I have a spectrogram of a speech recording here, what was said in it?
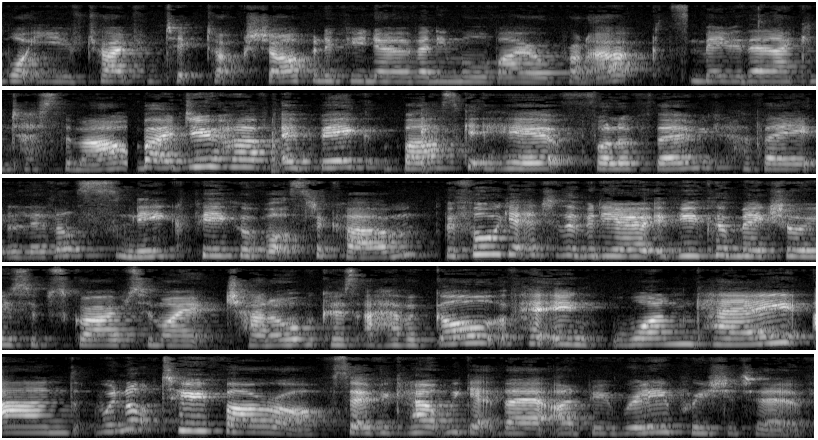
what you've tried from TikTok shop and if you know of any more viral products. Maybe then I can test them out. But I do have a big basket here full of them. You can have a little sneak peek of what's to come. Before we get into the video, if you could make sure you subscribe to my channel because I have a goal of hitting 1k and we're not too far off. So if you can help me get there, I'd be really appreciative.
